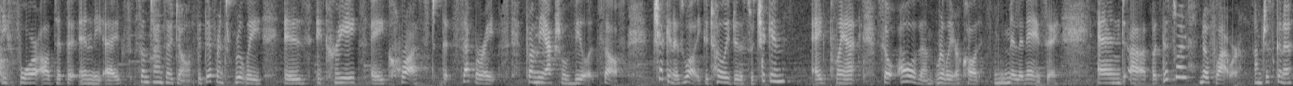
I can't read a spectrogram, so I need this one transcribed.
before I'll dip it in the eggs. Sometimes I don't. The difference really is it creates a crust that separates from the actual veal itself. Chicken as well. You could totally do this with chicken, eggplant. So all of them really are called Milanese. And, uh, but this one, no flour. I'm just gonna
